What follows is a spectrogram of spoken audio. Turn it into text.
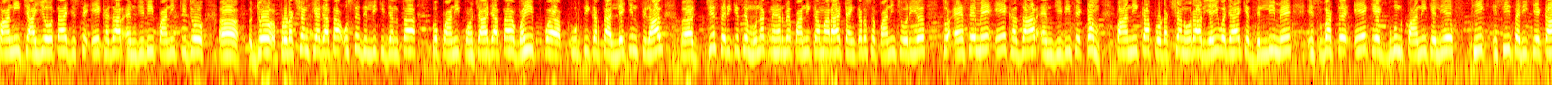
पानी चाहिए होता है, जिससे एक हज़ार पानी की जो जो प्रोडक्शन किया जाता है, उससे दिल्ली की जनता को पानी पहुँचाया जाता है, वही पूर्ति करता है। लेकिन फ़िलहाल जिस तरीके से मुनक नहर में पानी कम आ रहा है, टैंकरों से पानी चोरी है तो ऐसे में एक हज़ार से कम पानी का प्रोडक्शन हो रहा है और यही वजह है कि दिल्ली में इस वक्त एक एक बूंद पानी के लिए ठीक इसी तरीके का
